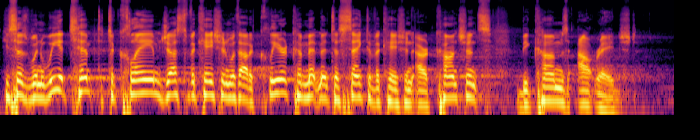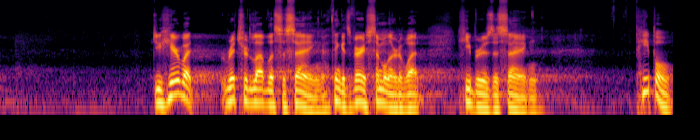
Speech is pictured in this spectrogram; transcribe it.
He says, when we attempt to claim justification without a clear commitment to sanctification, our conscience becomes outraged. Do you hear what Richard Lovelace is saying? I think it's very similar to what Hebrews is saying. People,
